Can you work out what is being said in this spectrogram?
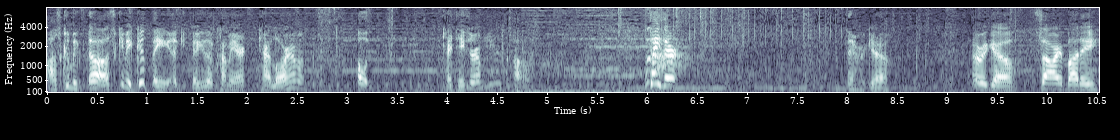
Oh, this could be, oh, this could be a good thing. Are come here? Can I lure him? Oh, can I taser him here? Oh. Taser! There we go. There we go. Sorry, buddy.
